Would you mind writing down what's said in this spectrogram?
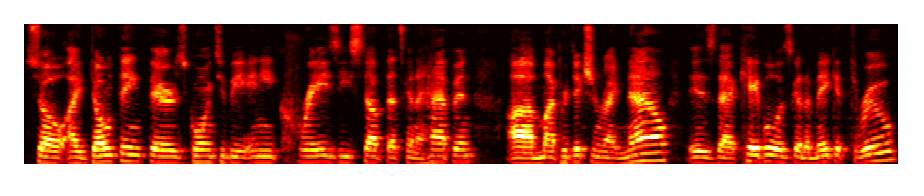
So I don't think there's going to be any crazy stuff that's going to happen. Uh, my prediction right now is that Cable is going to make it through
